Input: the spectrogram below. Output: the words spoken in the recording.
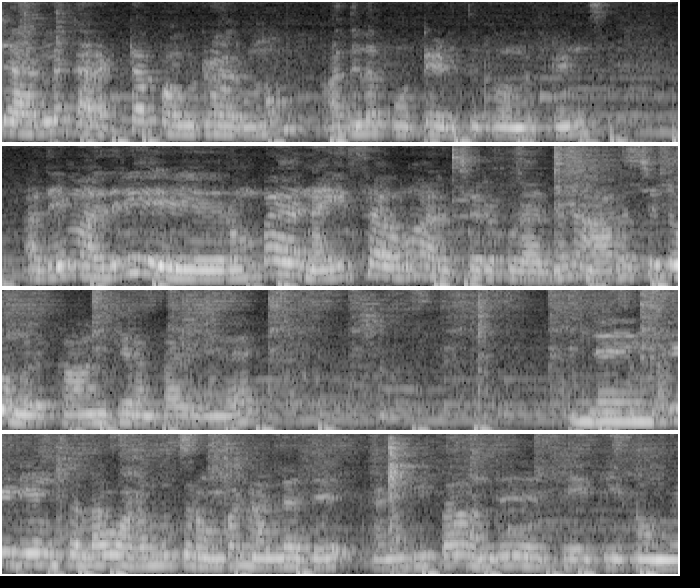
ஜாரில் கரெக்டாக பவுடர் ஆகுமோ அதில் போட்டு எடுத்துக்கோங்க ஃப்ரெண்ட்ஸ் அதே மாதிரி ரொம்ப நைஸாகவும் அரைச்சிடக்கூடாது. நான் அரைச்சிட்டு உங்களுக்கு காமிக்கிறேன் பாருங்கள் இந்த இன்க்ரீடியன்ஸ் எல்லாம் உடம்புக்கு ரொம்ப நல்லது. கண்டிப்பாக வந்து சேர்த்திக்கோங்க.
